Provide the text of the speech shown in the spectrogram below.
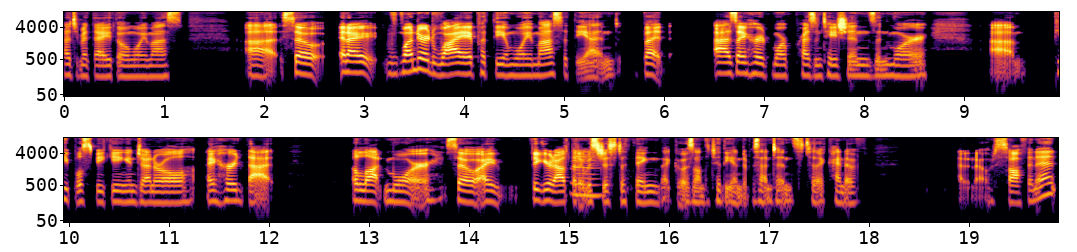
hajimetai to omoimasu. Uh, so and I wondered why I put the omoimasu at the end, but as I heard more presentations and more um, people speaking in general, I heard that a lot more. So I figured out that it was Mm. just a thing that goes on to the end of a sentence to kind of, I don't know, soften it.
